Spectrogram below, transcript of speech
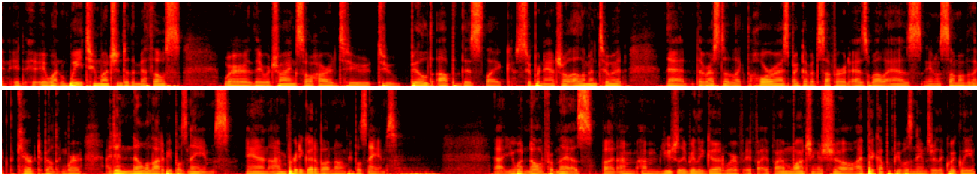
it, it, it went way too much into the mythos, where they were trying so hard to to build up this like supernatural element to it that the rest of like the horror aspect of it suffered as well as you know some of like the character building where i didn't know a lot of people's names and i'm pretty good about knowing people's names uh, you wouldn't know it from this, but I'm I'm usually really good where if, if, if I'm watching a show, I pick up on people's names really quickly,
